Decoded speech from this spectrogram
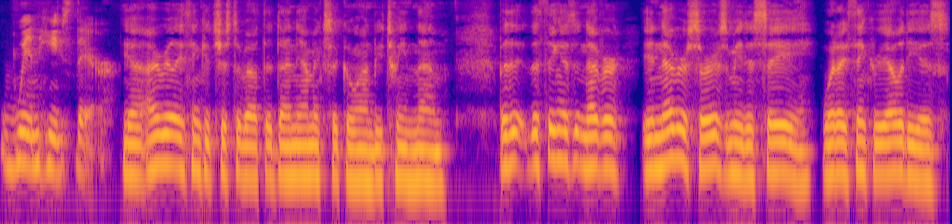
when he's there. Yeah, I really think it's just about the dynamics that go on between them. But the, the thing is, it never it never serves me to say what I think reality is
